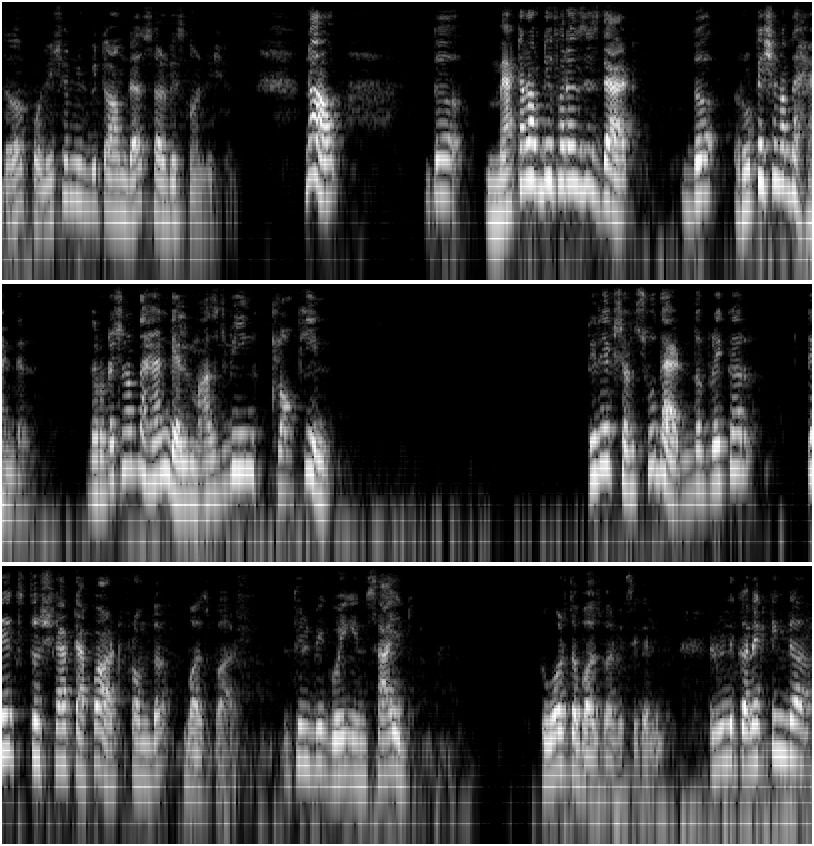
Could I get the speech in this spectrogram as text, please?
The position will be termed as service condition. Now the matter of difference is that the rotation of the handle the rotation of the handle must be in clock in direction so that the breaker takes the shaft apart from the bus bar. It will be going inside towards the bus bar basically. It will be connecting the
